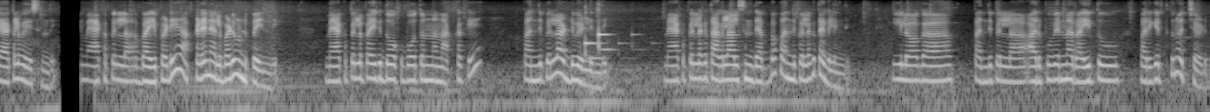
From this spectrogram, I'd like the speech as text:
కేకలు వేసింది. మేకపిల్ల భయపడి అక్కడే నిలబడి ఉండిపోయింది. మేకపిల్ల పైకి దూకబోతున్న నక్కకి పందిపిల్ల అడ్డు వెళ్ళింది. మేకపిల్లకి తగలాల్సిన దెబ్బ పందిపిల్లకి తగిలింది. ఈలోగా పందిపిల్ల అరుపు విన్న రైతు పరిగెత్తుకుని వచ్చాడు.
